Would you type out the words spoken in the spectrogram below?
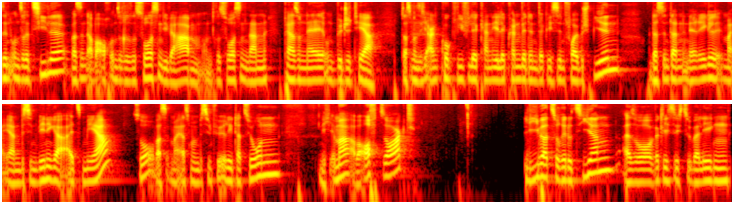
sind unsere Ziele? Was sind aber auch unsere Ressourcen, die wir haben? Und Ressourcen dann personell und budgetär, dass man mhm. sich anguckt, wie viele Kanäle können wir denn wirklich sinnvoll bespielen und das sind dann in der Regel immer eher ein bisschen weniger als mehr, so, was immer erstmal ein bisschen für Irritationen, nicht immer, aber oft sorgt. Lieber zu reduzieren, also wirklich sich zu überlegen,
